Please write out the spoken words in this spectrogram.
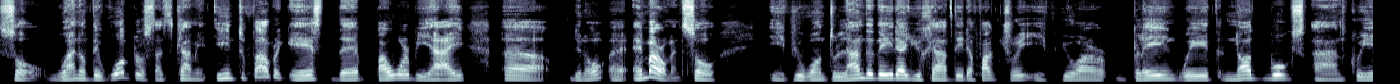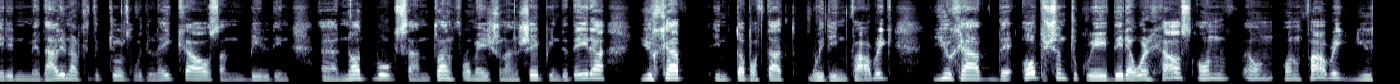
So one of the workloads that's coming into Fabric is the Power BI, uh, you know, uh, environment. So if you want to land the data, you have Data Factory. If you are playing with notebooks and creating medallion architectures with lakehouse and building uh, notebooks and transformation and shaping the data, you have in top of that within Fabric, you have the option to create data warehouse on, on, on Fabric. You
